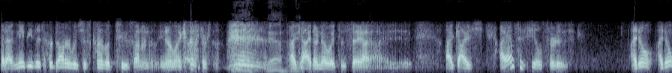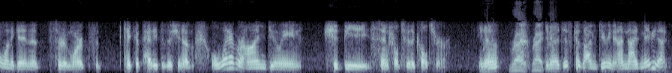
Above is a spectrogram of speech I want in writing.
But I, maybe that her daughter was just kind of obtuse. I don't know. You know, like I don't know. Yeah. I, I don't know what to say. I, I, I, I, I also feel sort of. I don't. I don't want to get in a sort of more to take the petty position of well, whatever I'm doing should be central to the culture. You know. Right. Right. You know, just because I'm doing it, and I, maybe that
